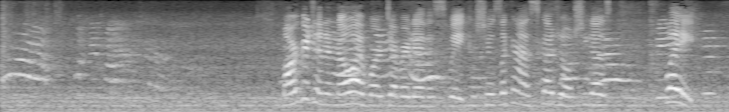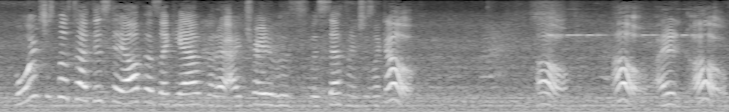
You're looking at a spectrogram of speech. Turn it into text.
Ah, put me on there. Margaret didn't know I worked every day this week because she was looking at a schedule. She goes, Wait, but weren't you supposed to have this day off? I was like, Yeah, but I, I traded with, with Stephanie. She's like, Oh. Oh. Oh. I didn't. Oh.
